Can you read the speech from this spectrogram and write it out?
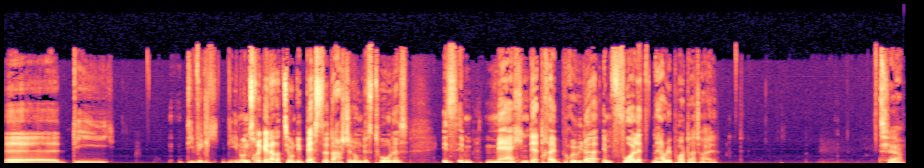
äh, die, die wirklich, die in unserer Generation die beste Darstellung des Todes ist im Märchen der drei Brüder im vorletzten Harry Potter Teil. Tja,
